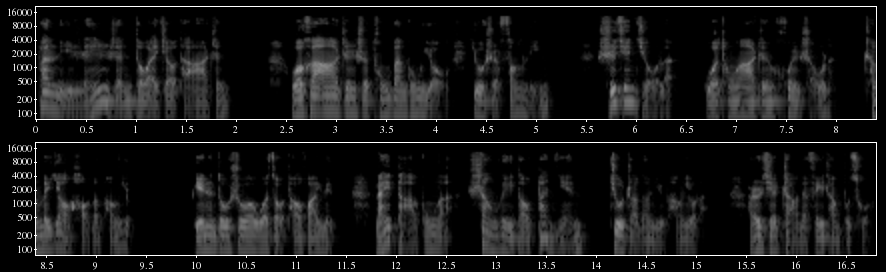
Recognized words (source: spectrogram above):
班里人人都爱叫她阿珍。我和阿珍是同班工友，又是芳邻，时间久了，我同阿珍混熟了，成了要好的朋友。别人都说我走桃花运，来打工啊，尚未到半年就找到女朋友了，而且长得非常不错。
